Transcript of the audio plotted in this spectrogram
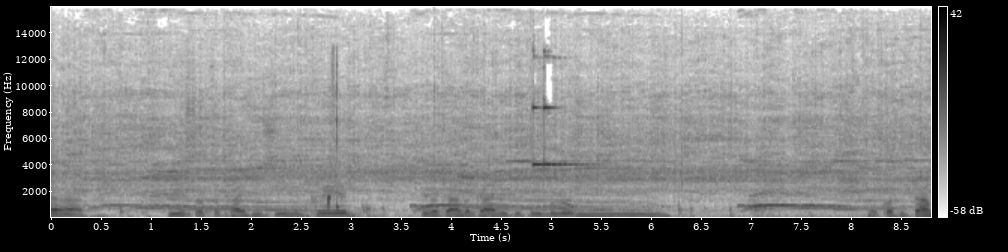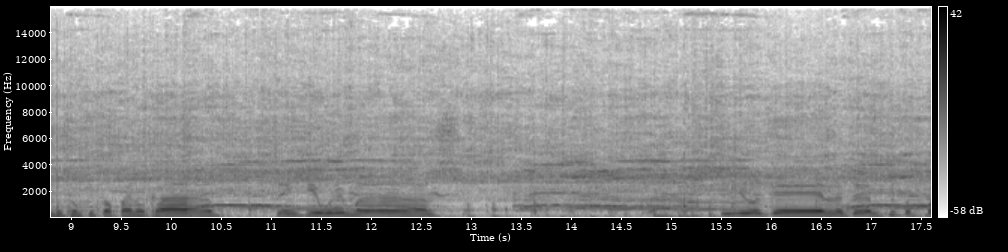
ากที่สับสไครต์ที่ซีนคลิปติดการต่อการอีกิติบรุมแล้วก็ติดตามผู้ชมคลิปต่อไปนะครับ thank you very much see you again แล้วเจอกันคลิปต่อไป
